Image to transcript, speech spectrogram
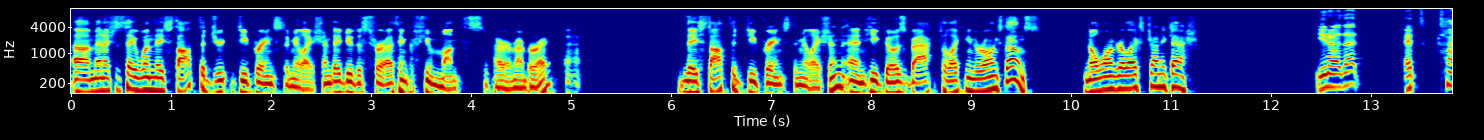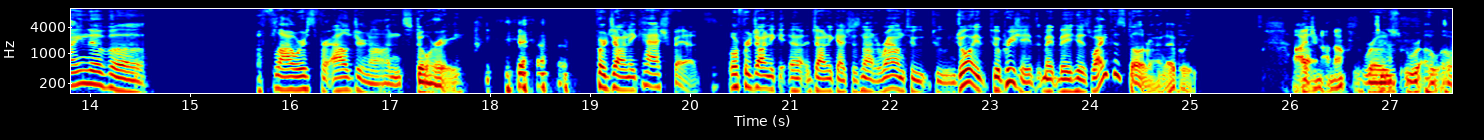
Um, and I should say, when they stop the dr- deep brain stimulation, they do this for I think a few months, if I remember right. Uh-huh. They stop the deep brain stimulation, and he goes back to liking the Rolling Stones. No longer likes Johnny Cash. You know that it's kind of a a flowers for Algernon story for Johnny Cash fans, or for Johnny uh, Johnny Cash is not around to to enjoy to appreciate. Maybe his wife is still around, I believe. I Uh, do not know. Rose, Ro- oh, oh,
